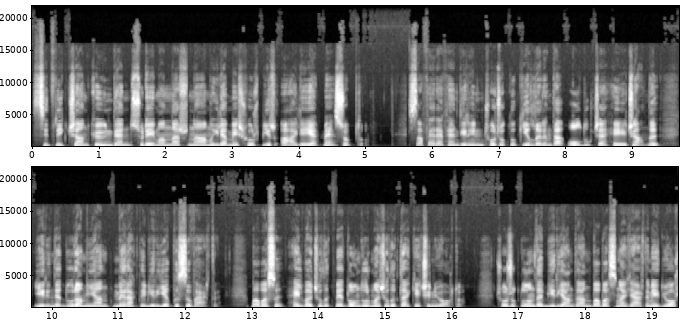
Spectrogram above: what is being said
Sitrikçan köyünden Süleymanlar namıyla meşhur bir aileye mensuptu. Zafer Efendi'nin çocukluk yıllarında oldukça heyecanlı, yerinde duramayan meraklı bir yapısı vardı. Babası helvacılık ve dondurmacılıkla geçiniyordu. Çocukluğunda bir yandan babasına yardım ediyor,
